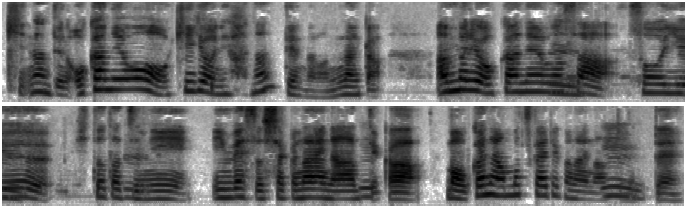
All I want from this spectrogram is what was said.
きなんていうのお金を企業になんて言うんだろうね。なんかあんまりお金をさ、そういう人たちにインベストしたくないなっていうか、まあお金あんま使いたくないなと思って、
